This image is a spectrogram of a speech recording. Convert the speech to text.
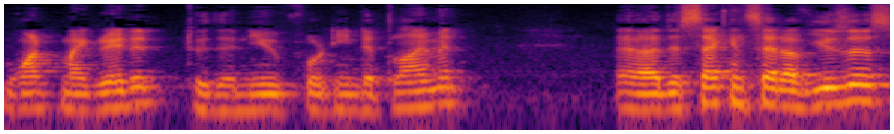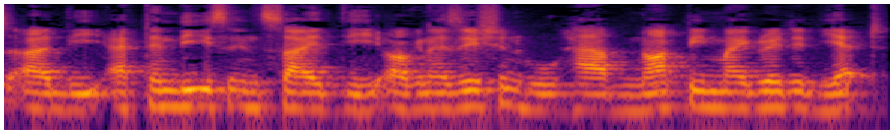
want migrated to the new 14 deployment. Uh, the second set of users are the attendees inside the organization who have not been migrated yet.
